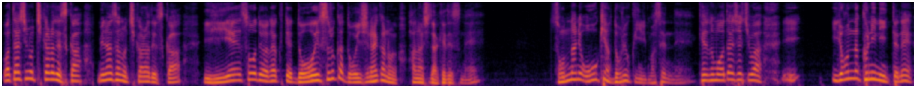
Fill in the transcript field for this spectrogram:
私の力ですか？皆さんの力ですか？いいえそうではなくて同意するか同意しないかの話だけですね。そんなに大きな努力いりませんね。けれども私たちはいろんな国に行ってね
